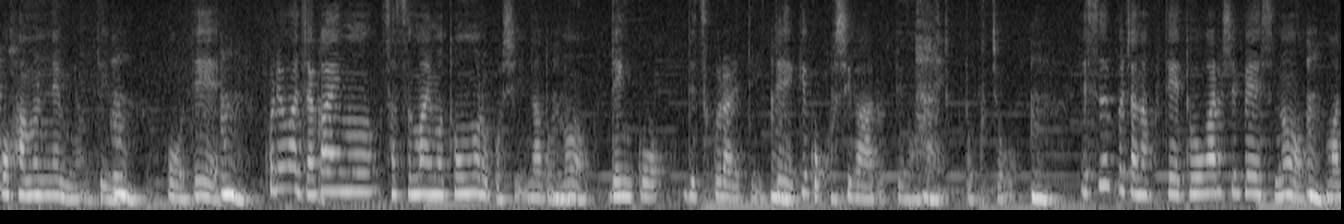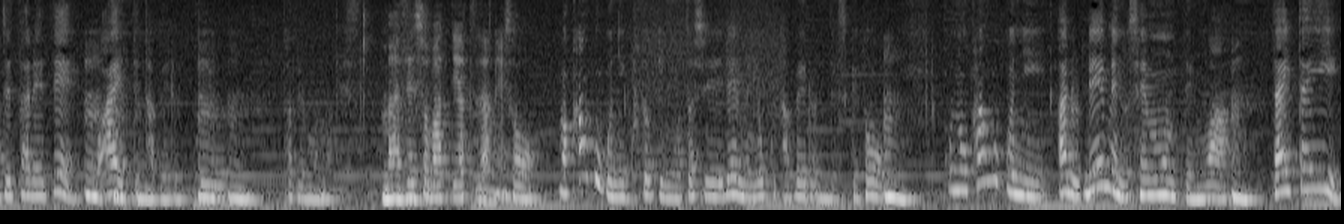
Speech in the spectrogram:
こうハムンネンミョンっていう方で、うん。これはじゃがいもさつまいもとうもろこしなどの田粉で作られていて、うん。結構コシがあるっていうのがはい。特徴、うん。でスープじゃなくて唐辛子ベースのうん。混ぜタレでうんこうあえて食べるってうんういうん。食べ物です、混ぜそばってやつだね。そう、まあ、韓国に行く時に私冷麺よく食べるんですけど、うん。この韓国にある冷麺の専門店は、うん。だいたい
